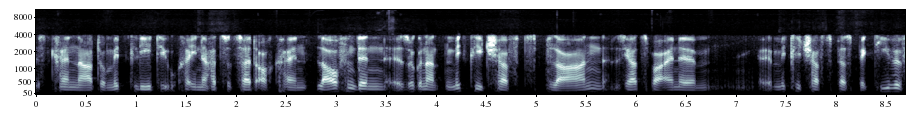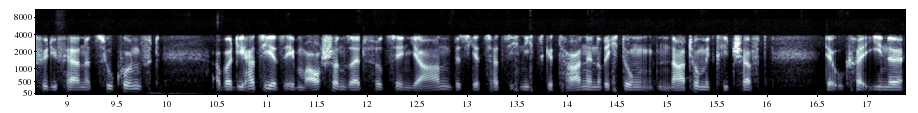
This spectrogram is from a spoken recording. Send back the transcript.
ist kein NATO-Mitglied. Die Ukraine hat zurzeit auch keinen laufenden äh, sogenannten Mitgliedschaftsplan. Sie hat zwar eine äh, Mitgliedschaftsperspektive für die ferne Zukunft, aber die hat sie jetzt eben auch schon seit 14 Jahren. Bis jetzt hat sich nichts getan in Richtung NATO-Mitgliedschaft der Ukraine.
